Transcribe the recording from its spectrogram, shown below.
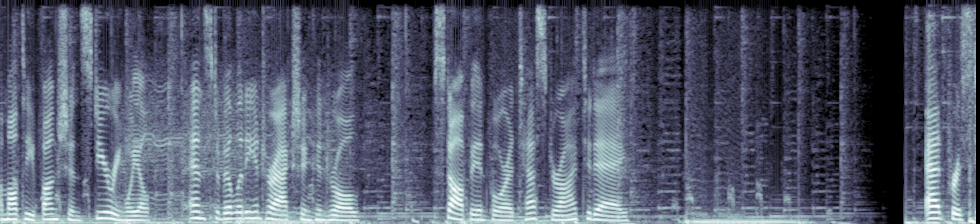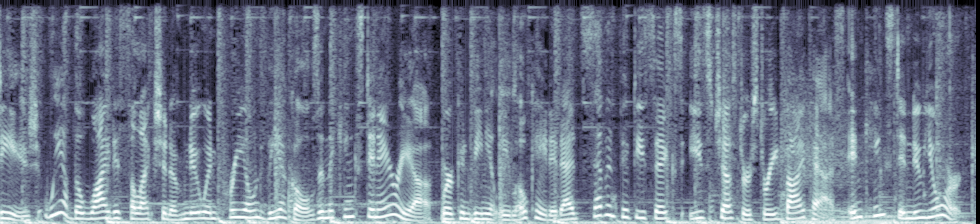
a multifunction steering wheel, and stability and traction control. Stop in for a test drive today. At Prestige, we have the widest selection of new and pre owned vehicles in the Kingston area. We're conveniently located at 756 East Chester Street Bypass in Kingston, New York.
